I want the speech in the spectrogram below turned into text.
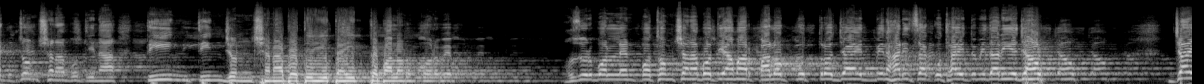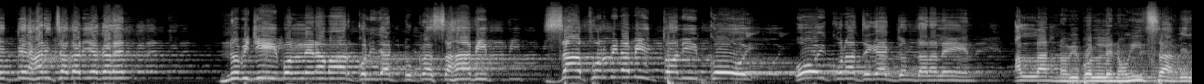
একজন সেনাপতি না, তিন তিনজন সেনাপতি দায়িত্ব পালন করবে। হুজুর বললেন, প্রথম সেনাপতি আমার পালক পুত্র জায়দ বিন হারিসা, কোথায় তুমি দাঁড়িয়ে যাও? জায়দ বিন হারিসা দাঁড়িয়ে গেলেন। নবীজি বললেন, আমার কলিজার টুকরা সাহাবি জাফর বিন আবি তলিব কই? ওই কোনা থেকে একজন দাঁড়ালেন। আল্লাহর নবী বললেন ওই স্বামীর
